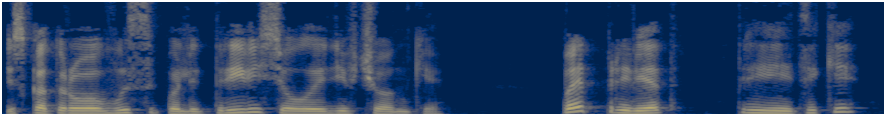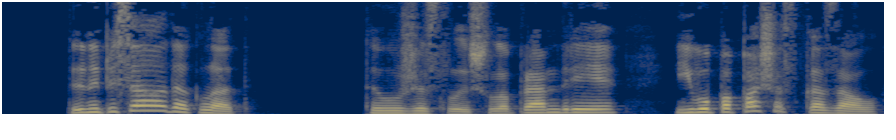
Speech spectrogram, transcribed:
из которого высыпали три веселые девчонки. «Пэт, привет!» «Приветики!» «Ты написала доклад?» «Ты уже слышала про Андрея. Его папаша сказал,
